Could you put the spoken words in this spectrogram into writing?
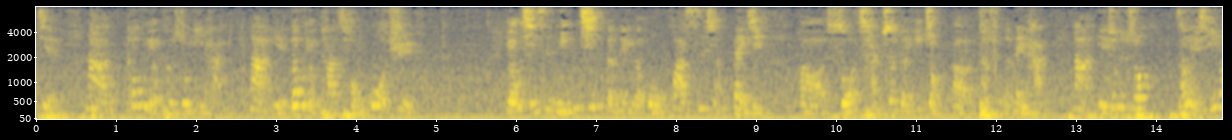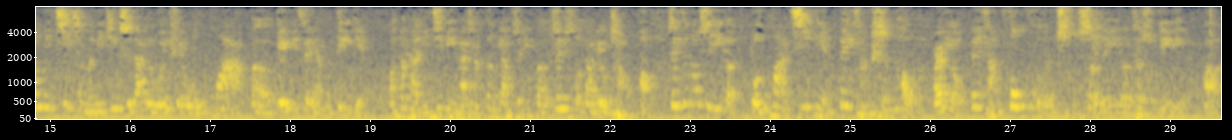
间。那都有特殊意涵。那也都有它从过去，尤其是明清的那个文化思想背景，呃，所产生的一种呃特殊的内涵。那也就是说，曹雪芹一方面继承了明清时代的文学文化，呃，给予这两个地点啊。当然，以金陵来讲，更要追呃追溯到六朝哈。所以这都是一个文化积淀非常深厚，而有非常丰富的紫色的一个特殊地理啊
